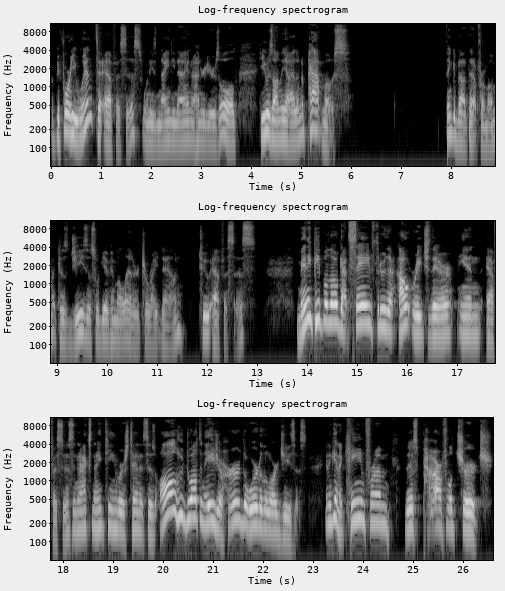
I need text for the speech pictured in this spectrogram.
But before he went to Ephesus, when he's 99, 100 years old, he was on the island of Patmos. Think about that for a moment because Jesus will give him a letter to write down to Ephesus. Many people, though, got saved through the outreach there in Ephesus. In Acts 19, verse 10, it says, All who dwelt in Asia heard the word of the Lord Jesus. And again, it came from this powerful church.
